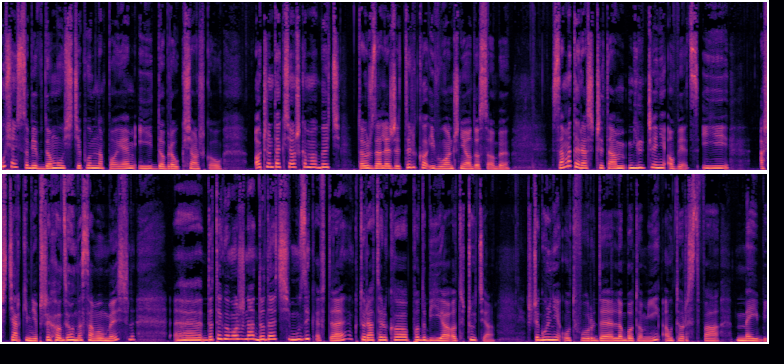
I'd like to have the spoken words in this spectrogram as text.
usiąść sobie w domu z ciepłym napojem i dobrą książką. O czym ta książka ma być, to już zależy tylko i wyłącznie od osoby. Sama teraz czytam Milczenie owiec i aż ciarki mnie przechodzą na samą myśl. E, do tego można dodać muzykę w tle, która tylko podbija odczucia. Szczególnie utwór The Lobotomy autorstwa Maybe.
